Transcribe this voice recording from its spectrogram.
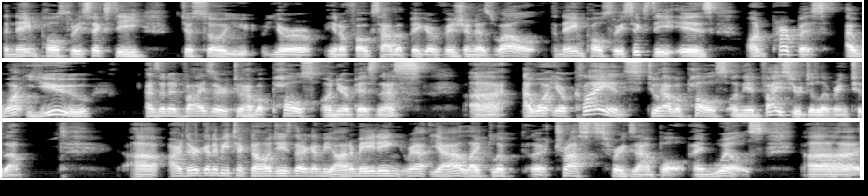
The name pulse 360 just so you, your you know folks have a bigger vision as well the name pulse 360 is on purpose. I want you as an advisor to have a pulse on your business. Uh, i want your clients to have a pulse on the advice you're delivering to them uh, are there going to be technologies that are going to be automating yeah like look uh, trusts for example and wills? Uh,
